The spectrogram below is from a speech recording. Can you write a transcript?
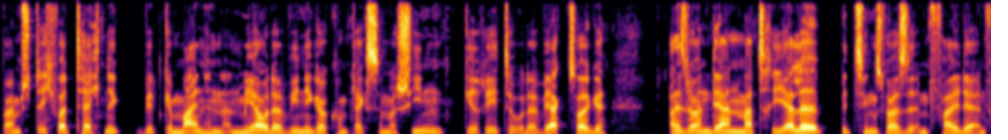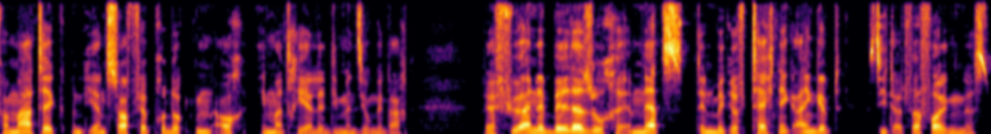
Beim Stichwort Technik wird gemeinhin an mehr oder weniger komplexe Maschinen, Geräte oder Werkzeuge, also an deren materielle bzw. im Fall der Informatik und ihren Softwareprodukten auch immaterielle Dimension gedacht. Wer für eine Bildersuche im Netz den Begriff Technik eingibt, sieht etwa folgendes.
